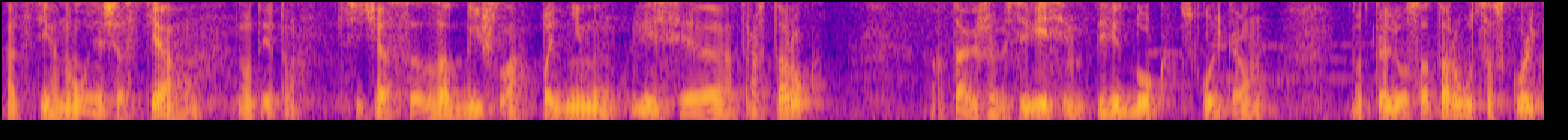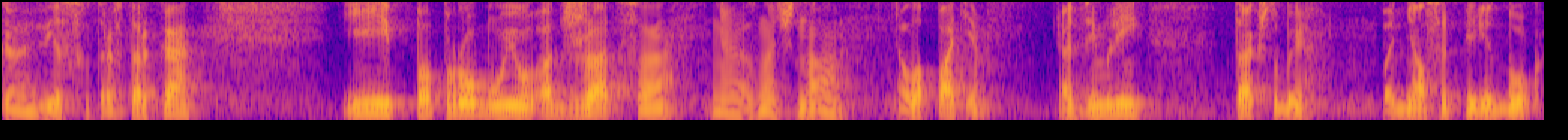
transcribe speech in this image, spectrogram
Отстегнул я сейчас тягу, вот эту. Сейчас задышло, подниму весь э, тракторок а также взвесим передок, сколько он, вот колеса оторвутся, сколько вес тракторка. И попробую отжаться а, значит, на лопате от земли, так, чтобы поднялся передок,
